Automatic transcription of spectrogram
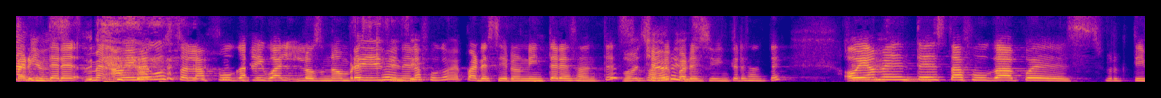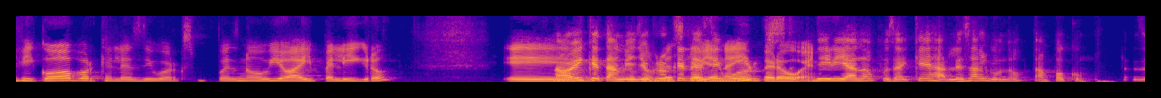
años. a mí me gustó la fuga, igual los nombres que ven en la fuga me parecieron interesantes, o sea, me pareció interesante. Obviamente esta fuga pues fructificó porque Leslie Works pues no vio ahí peligro, eh, no, y que también yo creo que, que les ahí, pero bueno. diría, no, pues hay que dejarles algo, ¿no? Tampoco.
